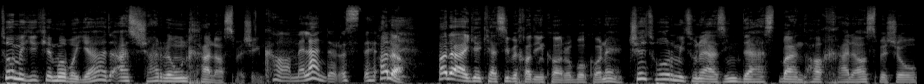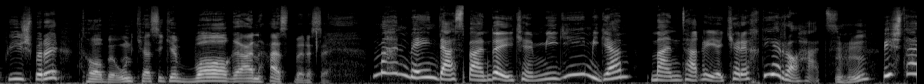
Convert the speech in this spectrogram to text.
تو میگی که ما باید از شر اون خلاص بشیم. کاملا درسته. حالا حالا اگه کسی بخواد این کار رو بکنه چطور می‌تونه از این دستبندها خلاص بشه و پیش بره تا به اون کسی که واقعا هست برسه؟ من به این دستبندایی که میگی میگم منطقه کرختی راحت. بیشتر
